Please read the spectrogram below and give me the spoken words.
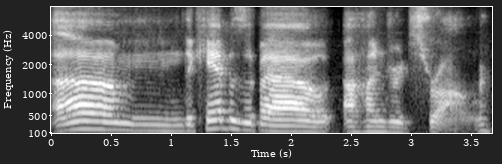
Um, the camp is about a hundred strong.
